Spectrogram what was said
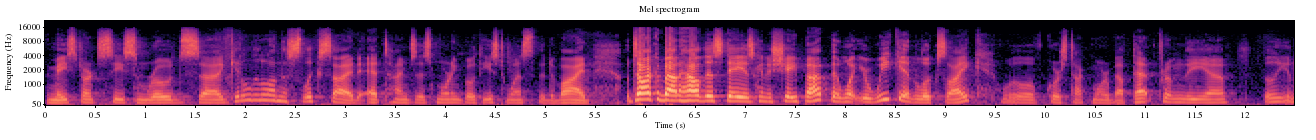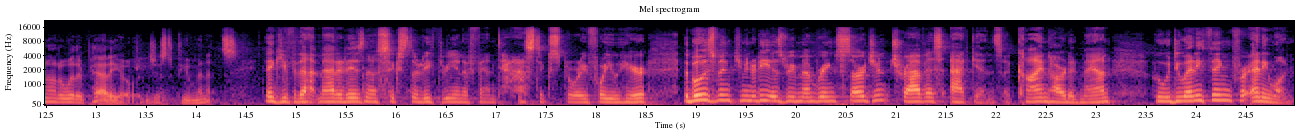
We may start to see some roads uh, get a little on the slick side at times this morning, both east and west of the divide. We'll talk about how this day is going to shape up and what your weekend looks like. We'll, of course, talk more about that from the uh, Billion Auto Weather Patio in just a few minutes. Thank you for that, Matt. It is now 6:33 and a fantastic story for you here. The Bozeman community is remembering Sergeant Travis Atkins, a kind-hearted man who would do anything for anyone.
